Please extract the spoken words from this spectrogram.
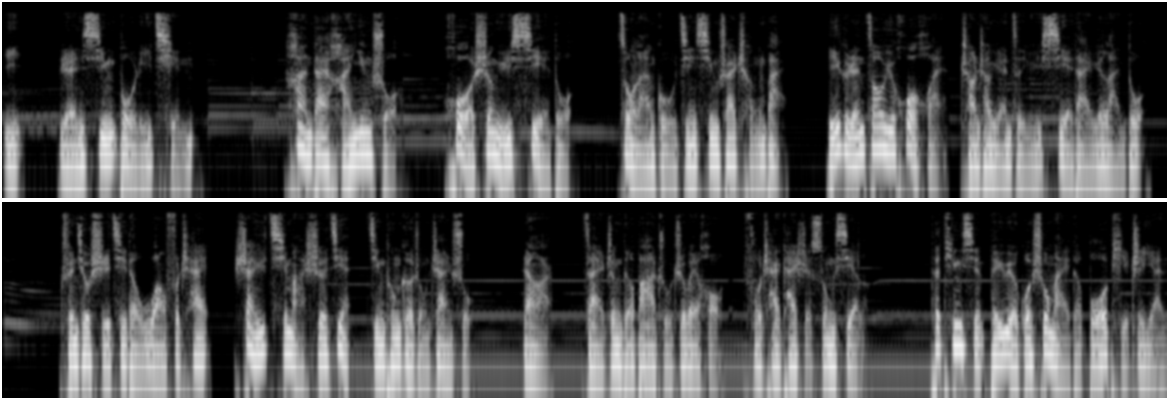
一人心不离勤。汉代韩英说：“祸生于懈惰。”纵览古今兴衰成败，一个人遭遇祸患，常常源自于懈怠与懒惰。春秋时期的吴王夫差善于骑马射箭，精通各种战术。然而，在争得霸主之位后，夫差开始松懈了。他听信被越国收买的薄皮之言，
